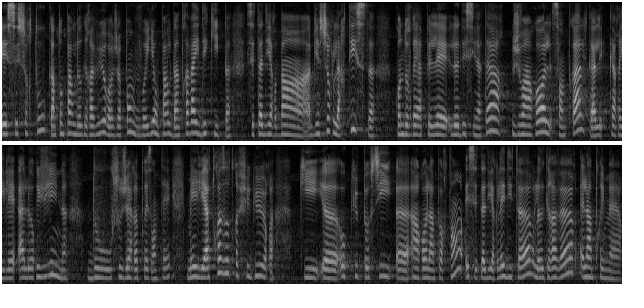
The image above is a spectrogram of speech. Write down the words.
et c'est surtout, quand on parle de gravure au Japon, vous voyez, on parle d'un travail d'équipe, c'est-à-dire bien sûr, l'artiste qu'on devrait appeler le dessinateur joue un rôle central car il est à l'origine du sujet représenté, mais il y a trois autres figures qui euh, occupe aussi euh, un rôle important, et c'est-à-dire l'éditeur, le graveur et l'imprimeur.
